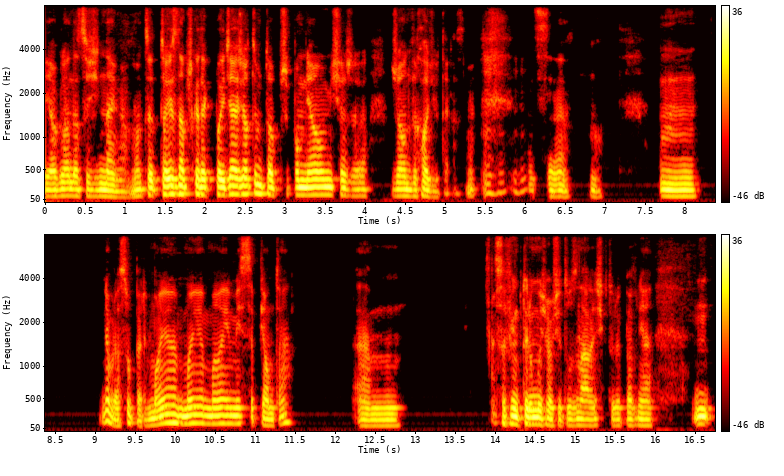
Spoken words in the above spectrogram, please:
i, ogląda coś innego. No to, to jest na przykład, jak powiedziałeś o tym, to przypomniało mi się, że, że on wychodził teraz. Nie? Mhm, mhm. Więc e, no. Mm, dobra, super. Moje, moje, moje miejsce piąte. Um, jest film, który musiał się tu znaleźć, który pewnie mm,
